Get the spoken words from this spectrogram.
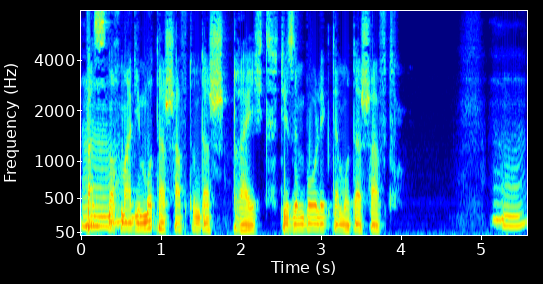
was mhm. nochmal die Mutterschaft unterstreicht, die Symbolik der Mutterschaft. Mhm.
